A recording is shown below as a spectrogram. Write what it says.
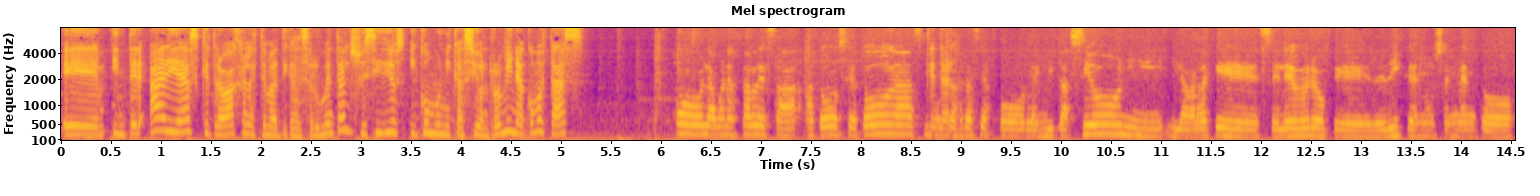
eh, Interarias que trabaja en las temáticas de salud mental, suicidios y comunicación. Romina, ¿cómo estás? Hola, buenas tardes a, a todos y a todas. ¿Qué Muchas tal? gracias por la invitación y, y la verdad que celebro que dediquen un segmento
